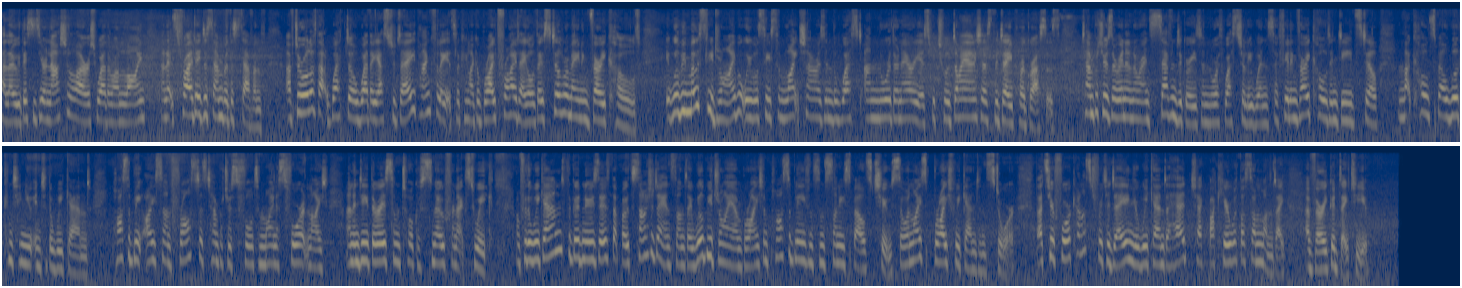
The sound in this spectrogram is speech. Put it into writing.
Hello, this is your National Irish Weather Online, and it's Friday, December the 7th. After all of that wet, dull weather yesterday, thankfully it's looking like a bright Friday, although still remaining very cold. It will be mostly dry, but we will see some light showers in the west and northern areas, which will die out as the day progresses. Temperatures are in and around 7 degrees and northwesterly winds, so feeling very cold indeed still, and that cold spell will continue into the weekend. Possibly ice and frost as temperatures fall to minus 4 at night, and indeed there is some talk of snow for next week. And for the weekend, the good news is that both Saturday and Sunday will be dry and bright, and possibly even some sunny spells too, so a nice bright weekend in store. That's your forecast for today and your weekend ahead. Check back here with us on Monday. A very good day to you.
